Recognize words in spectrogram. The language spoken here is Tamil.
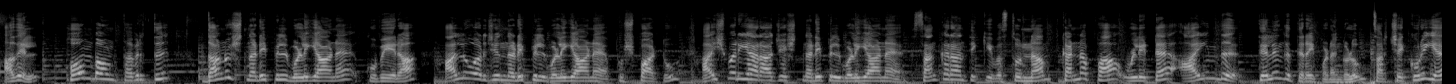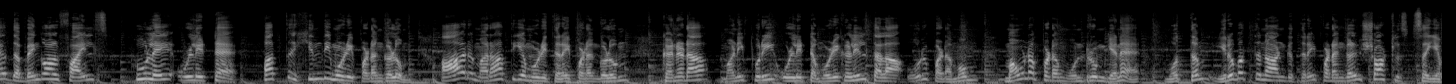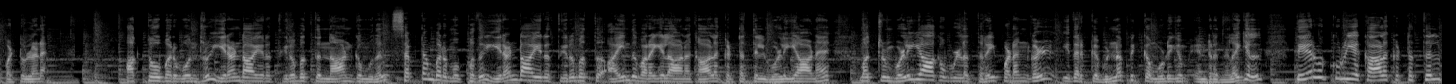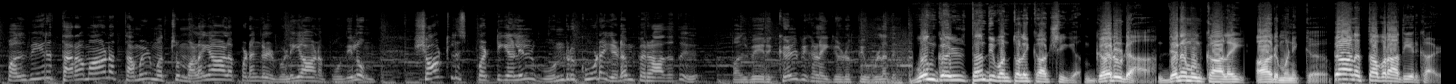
அதில் ஹோம்பவுண்ட் தவிர்த்து தனுஷ் நடிப்பில் வெளியான குபேரா அல்லு அர்ஜுன் நடிப்பில் வெளியான புஷ்பா டூ ஐஸ்வர்யா ராஜேஷ் நடிப்பில் வெளியான சங்கராந்திக்கு வஸ்துன்னாம் கண்ணப்பா உள்ளிட்ட ஐந்து தெலுங்கு திரைப்படங்களும் சர்ச்சைக்குரிய த பெங்கால் ஃபைல்ஸ் ஹூலே உள்ளிட்ட பத்து ஹிந்தி மொழி படங்களும் ஆறு மராத்திய மொழி திரைப்படங்களும் கனடா மணிப்புரி உள்ளிட்ட மொழிகளில் தலா ஒரு படமும் மௌனப்படம் ஒன்றும் என மொத்தம் இருபத்தி நான்கு திரைப்படங்கள் ஷார்ட்லிஸ்ட் செய்யப்பட்டுள்ளன. அக்டோபர் ஒன்று இரண்டாயிரத்து இருபத்தி நான்கு முதல் செப்டம்பர் முப்பது இரண்டாயிரத்து இருபத்தி ஐந்து வரையிலான காலகட்டத்தில் வெளியான மற்றும் வெளியாக உள்ள திரைப்படங்கள் இதற்கு விண்ணப்பிக்க முடியும் என்ற நிலையில் தேர்வுக்குரிய காலகட்டத்தில் பல்வேறு தரமான தமிழ் மற்றும் மலையாள படங்கள் வெளியான போதிலும் ஷார்ட் லிஸ்ட் பட்டியலில் ஒன்று கூட இடம்பெறாதது பல்வேறு கேள்விகளை எழுப்பியுள்ளது. உங்கள் தந்திவன் தொலைக்காட்சியில் கருடா தினமும் காலை ஆறு மணிக்கு. காண தவறாதீர்கள்.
